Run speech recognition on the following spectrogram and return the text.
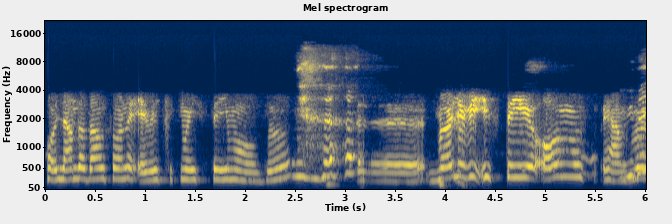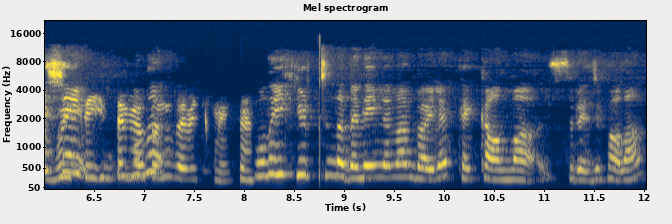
Hollanda'dan sonra eve çıkma isteğim oldu. ee, böyle bir isteği olmasın. Yani Bir böyle, şey, bu isteği istemiyorsanız eve çıkmayın. Bunu ilk yurt dışında deneyimlemem böyle tek kalma süreci falan.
